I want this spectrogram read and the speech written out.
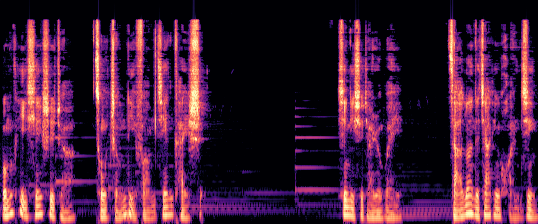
我们可以先试着从整理房间开始。心理学家认为，杂乱的家庭环境。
